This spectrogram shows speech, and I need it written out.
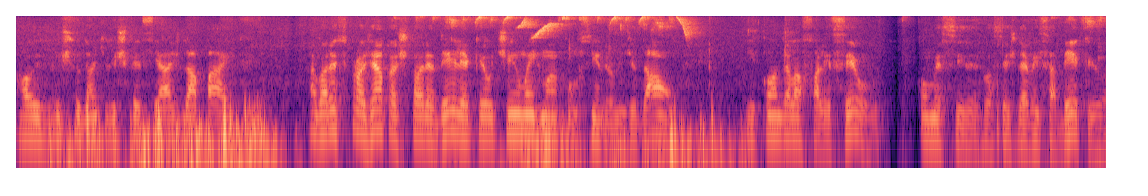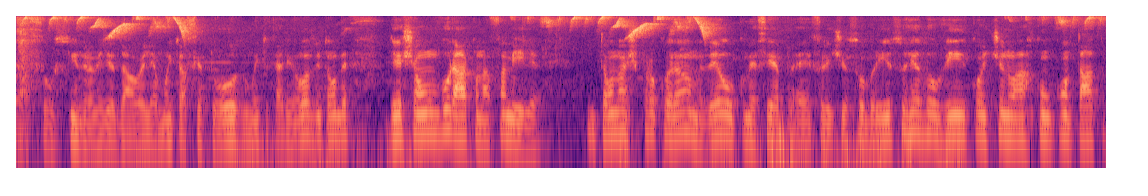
aos estudantes especiais da PAI. Agora, esse projeto, a história dele é que eu tinha uma irmã com síndrome de Down e quando ela faleceu, como esse, vocês devem saber, que o, o síndrome de Down ele é muito afetuoso, muito carinhoso, então de, deixa um buraco na família. Então nós procuramos, eu comecei a refletir sobre isso e resolvi continuar com contato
